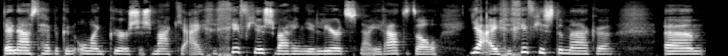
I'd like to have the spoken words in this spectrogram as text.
Daarnaast heb ik een online cursus Maak je eigen gifjes, waarin je leert, nou je raadt het al, je eigen gifjes te maken. Um,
